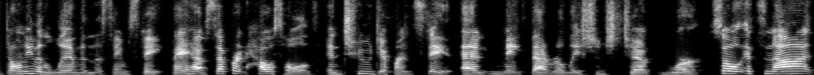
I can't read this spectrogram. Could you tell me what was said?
don't even live in the same state. They have separate households in two different states and make that relationship work. So it's not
